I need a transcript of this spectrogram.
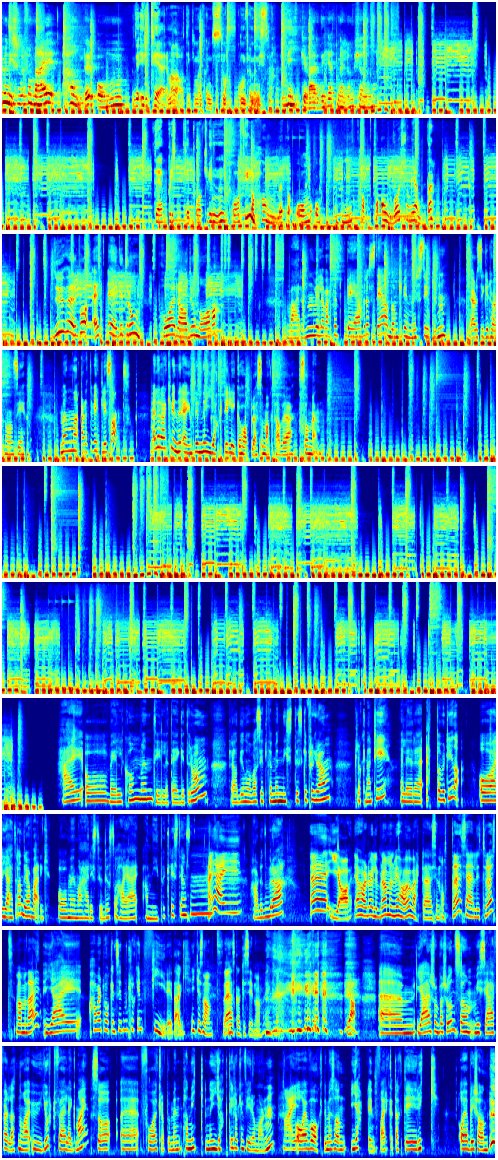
Feminisme for meg handler om Det irriterer meg da at ikke man kan snakke om feminisme. likeverdighet mellom kjønnene. Det blikket på kvinnen på film. handlet det om å bli tatt på alvor som jente. Du hører på Et eget rom på Radio Nova. Verden ville vært et bedre sted om kvinner styrte den. Det har du sikkert hørt noen si. Men er dette virkelig sant? Eller er kvinner egentlig nøyaktig like håpløse makthavere som menn? Hei og velkommen til Et eget rom, Radio Nova sitt feministiske program. Klokken er ti, eller eh, ett over ti, da. Og jeg heter Andrea Berg, og med meg her i studio så har jeg Anita Kristiansen. Hei, hei! Har du det bra? Eh, ja, jeg har det veldig bra, men vi har jo vært der siden åtte, så jeg er litt trøtt. Hva med deg? Jeg har vært våken siden klokken fire i dag. Ikke sant? Jeg skal ikke si noe, egentlig. Ja. Um, jeg er sånn person som hvis jeg føler at noe er ugjort før jeg legger meg, så uh, får kroppen min panikk nøyaktig klokken fire om morgenen. Nei. Og jeg våkner med sånn hjerteinfarktaktig rykk. Og jeg blir sånn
